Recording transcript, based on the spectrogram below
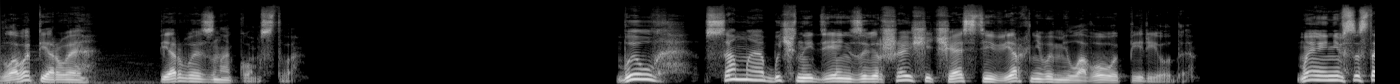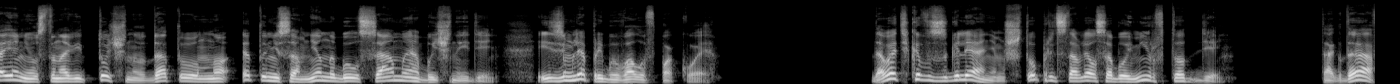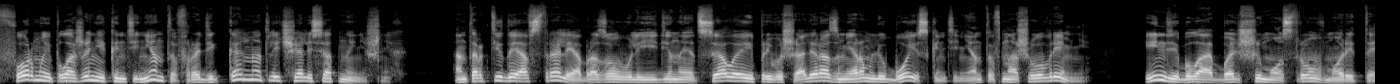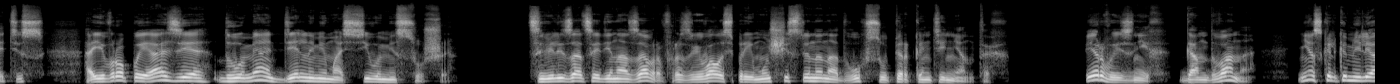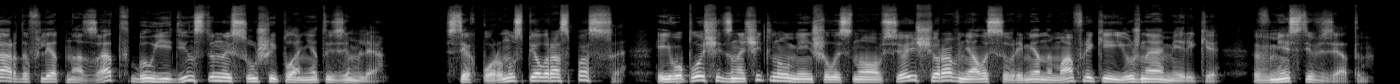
Глава первая. Первое знакомство. Был самый обычный день завершающей части верхнего мелового периода. Мы не в состоянии установить точную дату, но это, несомненно, был самый обычный день, и Земля пребывала в покое. Давайте-ка взглянем, что представлял собой мир в тот день. Тогда форма и положение континентов радикально отличались от нынешних. Антарктида и Австралия образовывали единое целое и превышали размером любой из континентов нашего времени. Индия была большим островом в море Тетис, а Европа и Азия — двумя отдельными массивами суши. Цивилизация динозавров развивалась преимущественно на двух суперконтинентах. Первый из них, Гондвана, несколько миллиардов лет назад был единственной сушей планеты Земля. С тех пор он успел распасться, и его площадь значительно уменьшилась, но все еще равнялась современным Африке и Южной Америке, вместе взятым.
